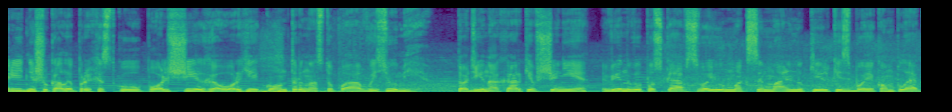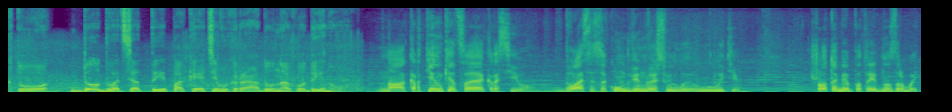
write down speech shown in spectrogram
рідні шукали прихистку у Польщі, Георгій контрнаступав в Ізюмі. Тоді на Харківщині він випускав свою максимальну кількість боєкомплекту до 20 пакетів граду на годину. На картинці це красиво. 20 секунд він весь улетів. Що тобі потрібно зробити?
